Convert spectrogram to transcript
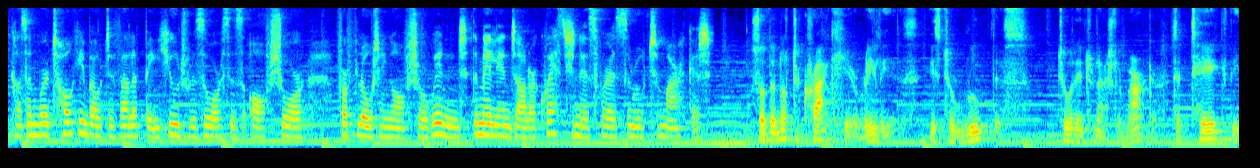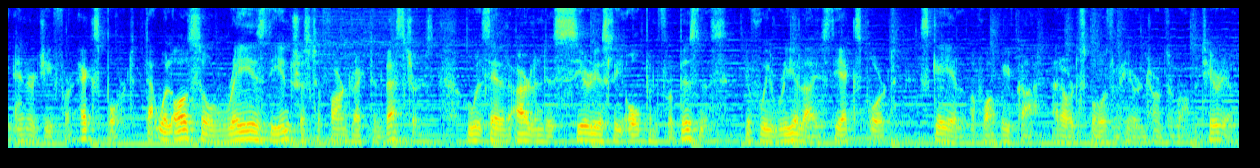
Because when we're talking about developing huge resources offshore for floating offshore wind, the million dollar question is where's the route to market? So the nut to crack here really is, is to route this to an international market, to take the energy for export. That will also raise the interest of foreign direct investors who will say that Ireland is seriously open for business if we realise the export scale of what we've got at our disposal here in terms of raw material.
